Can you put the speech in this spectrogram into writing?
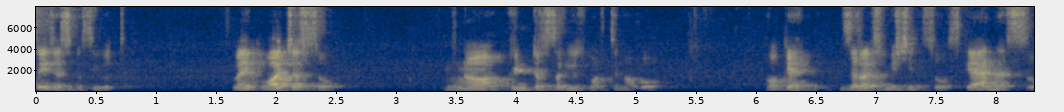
ಸೈಜಸ್ಗೂ ಸಿಗುತ್ತೆ. ಲೈಕ್ ವಾಚಸ್ಸು ಪ್ರಿಂಟರ್ಸಲ್ಲಿ ಯೂಸ್ ಮಾಡ್ತೀವಿ ನಾವು. Okay xerox machines scanners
